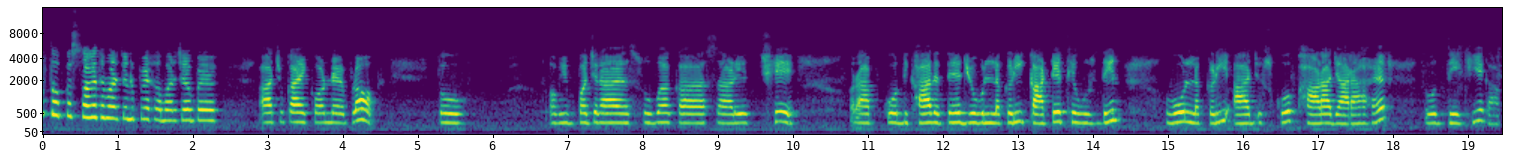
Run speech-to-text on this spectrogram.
दोस्तों आपका स्वागत है हमारे चैनल पे। हमारे चैनल पे आ चुका है एक और नया ब्लॉग। तो अभी बज रहा है सुबह का साढ़े छः और आपको दिखा देते हैं जो लकड़ी काटे थे उस दिन, वो लकड़ी आज उसको फाड़ा जा रहा है। तो देखिएगा आप।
